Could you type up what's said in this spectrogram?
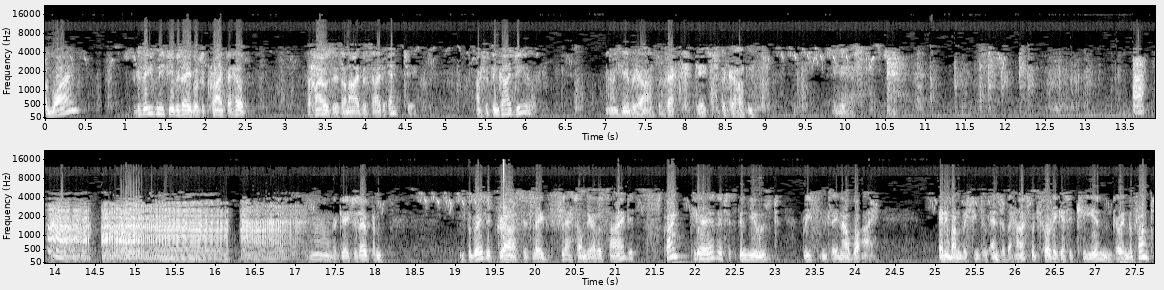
And why? Because even if he was able to cry for help, the houses on either side empty. I should think ideal. Now, here we are, at the back gates of the garden. Yes. Now, the gate is open. The way the grass is laid flat on the other side, it's quite clear that it's been used recently. Now, why? Anyone wishing to enter the house would surely get a key and go in the front.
